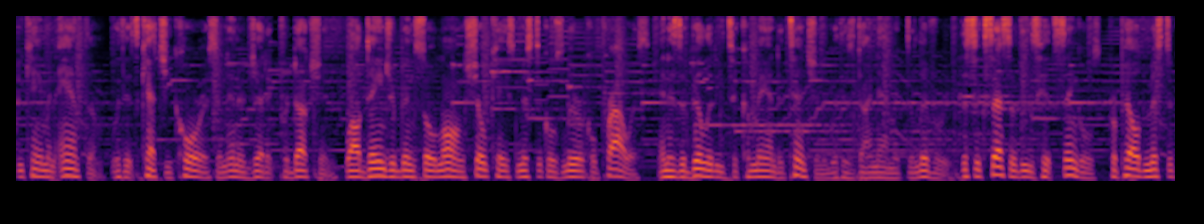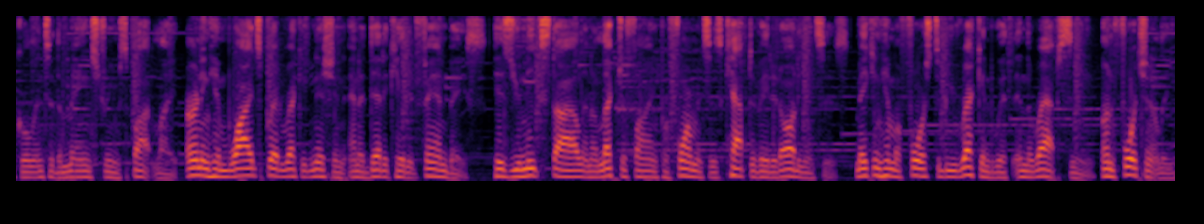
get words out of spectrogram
became an anthem with its catchy chorus and energetic production, while Danger Been So Long showcased Mystikal's lyrical prowess and his ability to command attention with his dynamic delivery. The success of these hit singles propelled Mystikal into the mainstream spotlight, earning him widespread recognition and a dedicated fan base. His unique style and electrifying performances captivated audiences, making him a force to be reckoned with in the rap scene. Unfortunately,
